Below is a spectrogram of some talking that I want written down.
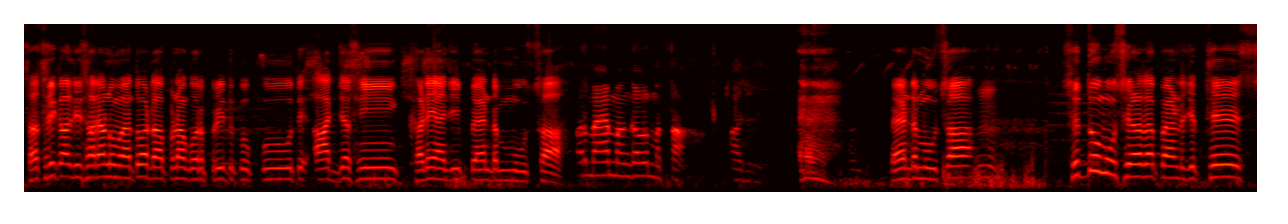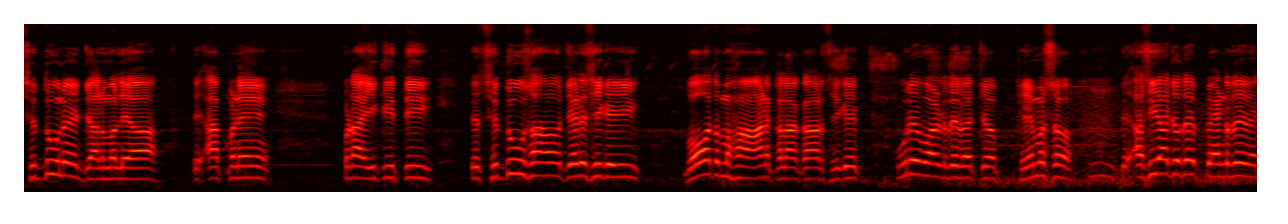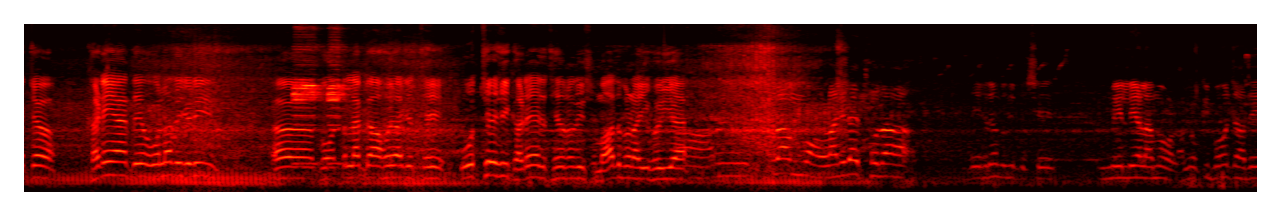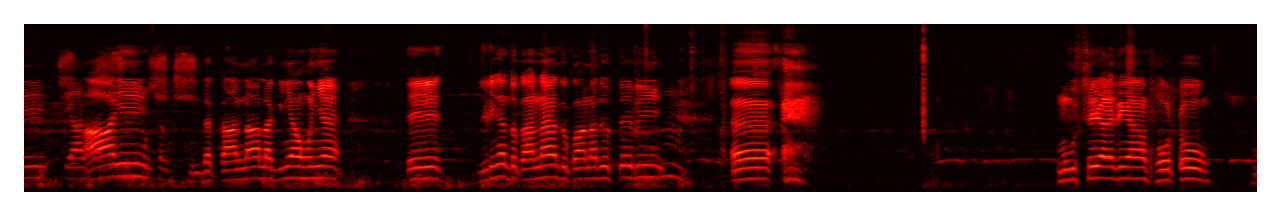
ਸਤਿ ਸ੍ਰੀ ਅਕਾਲ ਜੀ ਸਾਰਿਆਂ ਨੂੰ ਮੈਂ ਤੁਹਾਡਾ ਆਪਣਾ ਗੁਰਪ੍ਰੀਤ ਕੁੱਕੂ ਤੇ ਅੱਜ ਅਸੀਂ ਖੜੇ ਆਂ ਜੀ ਪਿੰਡ ਮੂਸਾ। ਔਰ ਮੈਂ ਮੰਗਲ ਮੱਤਾ ਜੀ। ਹਾਂਜੀ ਪਿੰਡ ਮੂਸਾ। ਸਿੱਧੂ ਮੂਸੇਵਾਲਾ ਦਾ ਪਿੰਡ ਜਿੱਥੇ ਸਿੱਧੂ ਨੇ ਜਨਮ ਲਿਆ ਤੇ ਆਪਣੇ ਪੜ੍ਹਾਈ ਕੀਤੀ ਤੇ ਸਿੱਧੂ ਸਾਹਿਬ ਜਿਹੜੇ ਸੀਗੇ ਜੀ ਬਹੁਤ ਮਹਾਨ ਕਲਾਕਾਰ ਸੀਗੇ ਪੂਰੇ ਵਰਲਡ ਦੇ ਵਿੱਚ ਫੇਮਸ ਤੇ ਅਸੀਂ ਅੱਜ ਉਹਦੇ ਪਿੰਡ ਦੇ ਵਿੱਚ ਖੜੇ ਆਂ ਤੇ ਉਹਨਾਂ ਦੀ ਜਿਹੜੀ ਬੁੱਤ ਲੱਗਾ ਹੋਇਆ ਜਿੱਥੇ। ਉੱਥੇ ਅਸੀਂ ਖੜੇ ਆਂ ਜਿੱਥੇ ਉਹਨਾਂ ਦੀ ਸਮਾਧ ਬਣਾਈ ਹੋਈ ਹੈ। ਪੂਰਾ ਮਾਹੌਲ ਆ ਜਿਹੜਾ ਇੱਥੋਂ ਦਾ। ਦੇਖ ਰਹੇ ਹੋ ਤੁਸੀਂ ਪਿੱਛੇ ਮੇਲੇ ਵਾਲਾ ਮਾਹੌਲ ਆ। ਲੋਕੀ ਬਹੁਤ ਜ਼ਿਆਦਾ ਪਿਆਰ ਆ ਜੀ ਦੁਕਾਨਾਂ ਲੱਗੀਆਂ ਹੋਈਆਂ। ਤੇ ਜਿਹੜੀਆਂ ਦੁਕਾਨਾਂ ਦੁਕਾਨਾਂ ਦੇ ਉੱਤੇ ਵੀ ਮੂਸੇ ਵਾਲੇ ਦੀਆਂ ਫੋਟੋ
